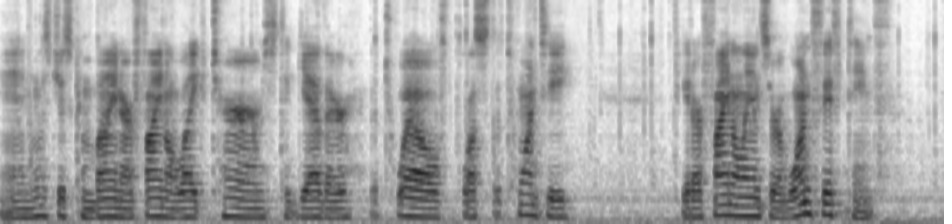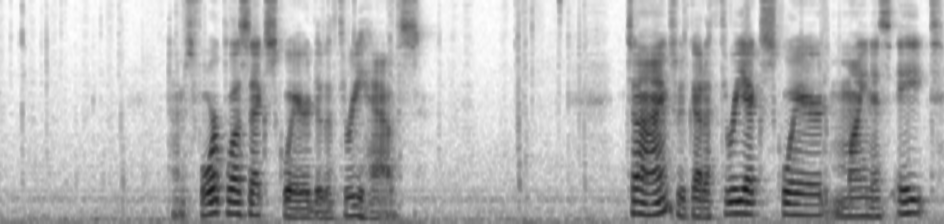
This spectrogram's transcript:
And let's just combine our final like terms together, the 12 plus the 20, to get our final answer of 1 15th times 4 plus x squared to the 3 halves times, we've got a 3x squared minus 8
